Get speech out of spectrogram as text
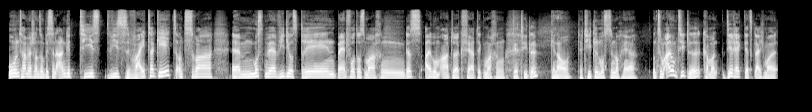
und haben ja schon so ein bisschen angeteased, wie es weitergeht. Und zwar ähm, mussten wir Videos drehen, Bandfotos machen, das Album-Artwork fertig machen. Der Titel. Genau, der Titel musste noch her. Und zum Albumtitel kann man direkt jetzt gleich mal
